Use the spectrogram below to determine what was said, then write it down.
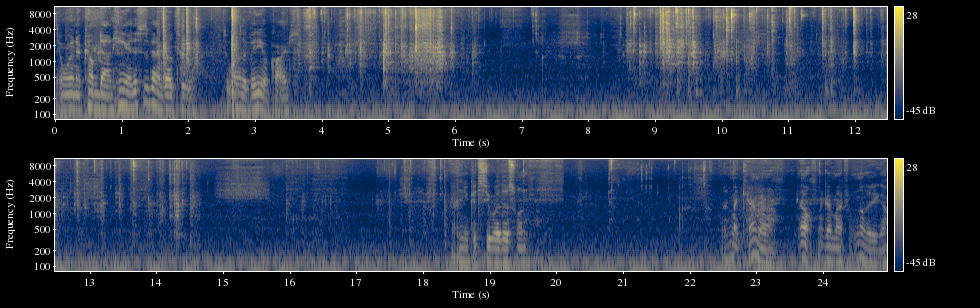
Then we're going to come down here. This is going to go to to one of the video cards and you could see where this one. Where's my camera? Oh I got my no there you go.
